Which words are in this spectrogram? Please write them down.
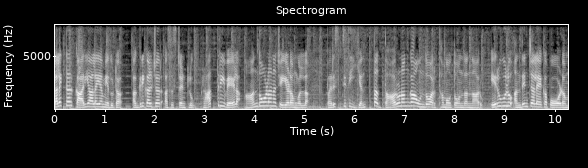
కలెక్టర్ కార్యాలయం ఎదుట అగ్రికల్చర్ అసిస్టెంట్లు రాత్రి వేళ ఆందోళన చేయడం వల్ల పరిస్థితి ఎంత దారుణంగా ఉందో అర్థమవుతోందన్నారు. ఎరువులు అందించలేకపోవడం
